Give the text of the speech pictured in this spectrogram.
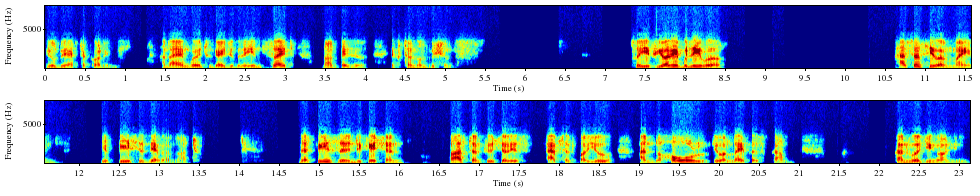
you will be act accordingly. And I am going to guide you by the insight, not by the external visions. So if you are a believer, assess your mind if peace is there or not. That peace is an indication past and future is absent for you, and the whole your life has come converging on you.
